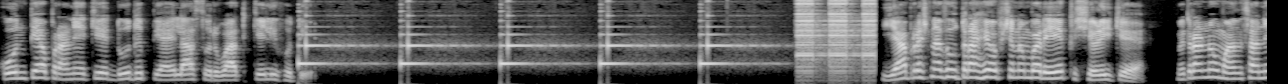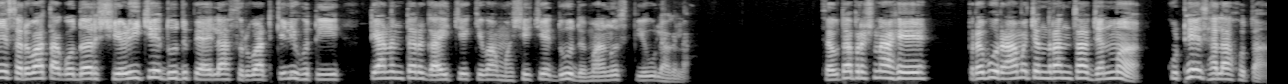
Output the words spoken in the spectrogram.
कोणत्या प्राण्याचे दूध प्यायला सुरुवात केली होती? या प्रश्नाचं उत्तर आहे ऑप्शन नंबर एक शेळीचे. मित्रांनो माणसाने सर्वात अगोदर शेळीचे दूध प्यायला सुरुवात केली होती त्यानंतर गायीचे किंवा म्हशीचे दूध माणूस पिऊ लागला. चौथा प्रश्न आहे प्रभू रामचंद्रांचा जन्म कुठे झाला होता?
